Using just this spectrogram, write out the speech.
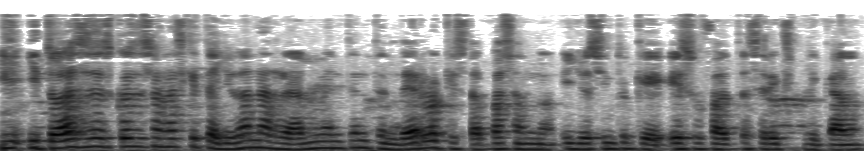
Y, y todas esas cosas son las que te ayudan a realmente entender lo que está pasando. Y yo siento que eso falta ser explicado.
